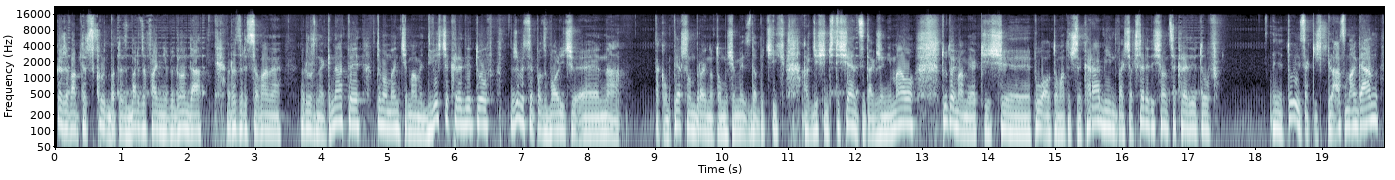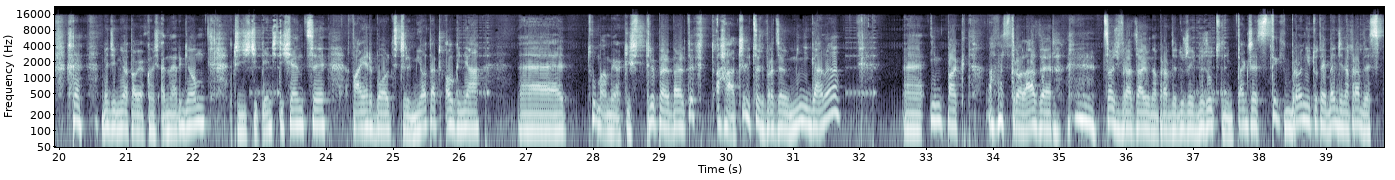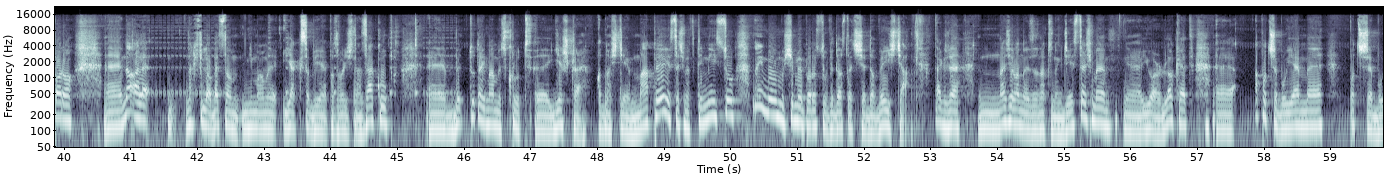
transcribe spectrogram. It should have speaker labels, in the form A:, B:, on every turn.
A: Pokażę Wam też skrót, bo to jest bardzo fajnie wygląda, rozrysowane różne gnaty. W tym momencie mamy 200 kredytów, żeby sobie pozwolić e, na taką pierwszą broń, no to musimy zdobyć ich aż 10 tysięcy, także nie mało. Tutaj mamy jakiś e, półautomatyczny karabin, 24 tysiące kredytów. E, Tu jest jakiś plazmagan, będzie miotał jakąś energią, 35 tysięcy, firebolt, czyli miotacz ognia, tu mamy jakiś triple barrel, aha, czyli coś w rodzaju minigana, e, impact, astrolazer, coś w rodzaju naprawdę dużej wyrzutni. Także z tych broni tutaj będzie naprawdę sporo, e, no ale na chwilę obecną nie mamy jak sobie pozwolić na zakup. E, tutaj mamy skrót jeszcze odnośnie mapy, jesteśmy w tym miejscu, no i my musimy po prostu wydostać się do wyjścia. Także na zielono jest zaznaczone gdzie jesteśmy, you are locked, e, a potrzebujemy, potrzebujemy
